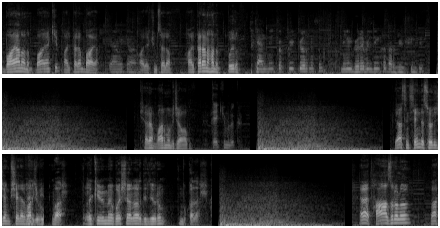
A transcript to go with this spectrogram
Bayan hanım. Bayan kim? Alperen Bayan. Selamünaleyküm abi. Aleykümselam. Alperen hanım buyurun. Kendini çok büyük görmesin. Benim görebildiğim kadar büyük çünkü. Kerem var mı bir cevabın? Tek yumruk. Yasin senin de söyleyeceğin bir şeyler var Bence gibi. Var. Rakibime başarılar diliyorum. Bu kadar. Evet hazır olun. Bak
